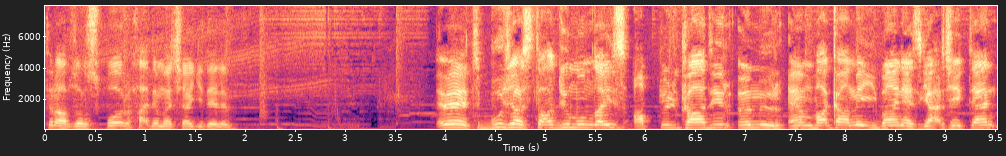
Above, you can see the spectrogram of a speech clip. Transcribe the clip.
Trabzonspor hadi maça gidelim. Evet Buca Stadyumundayız. Abdülkadir Ömür, Envakame İbanez gerçekten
